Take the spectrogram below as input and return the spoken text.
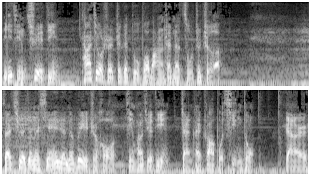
民警确定他就是这个赌博网站的组织者。在确定了嫌疑人的位置后，警方决定展开抓捕行动。然而，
